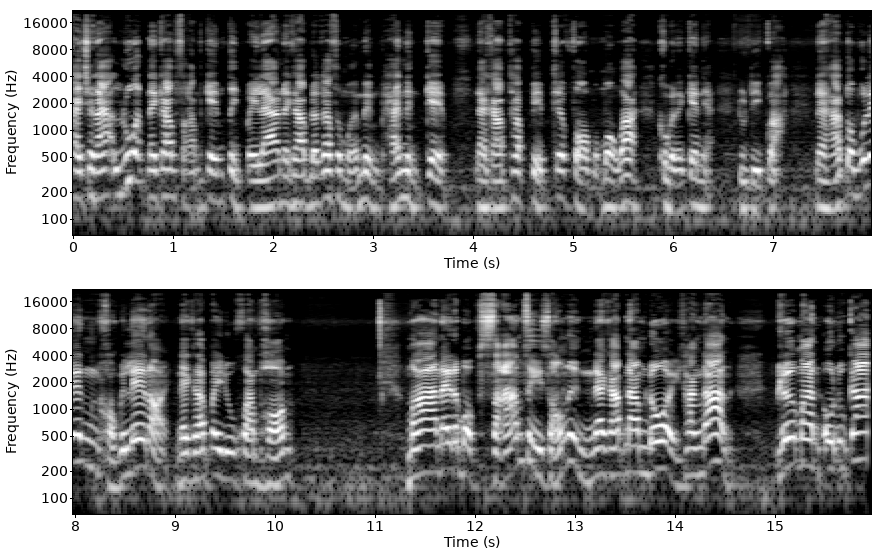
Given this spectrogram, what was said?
ชัยชนะรวดนะครับสามเกมติดไปแล้วนะครับแล้วก็เสมอ 1 แพ้ 1 เกมนะครับถ้าเปรียบเทียบฟอร์มผมมองว่าโคเปนเฮเกนเนี่ยดูดีกว่านะครับตัวผู้เล่นของวิลเล่หน่อยนะครับไปดูความพร้อม มาในระบบ 3-4-2-1 นะครับนำโดยทางด้านเรอมันโอนูก้า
